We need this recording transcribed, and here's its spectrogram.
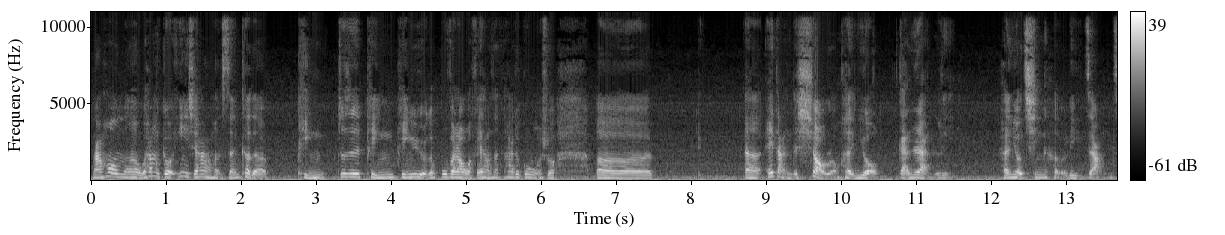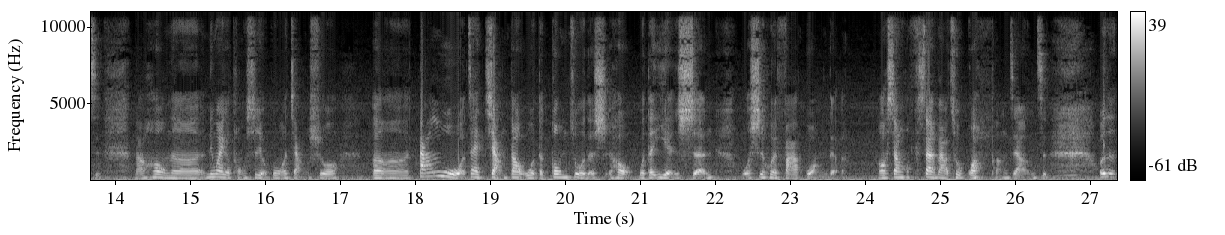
然后呢，我他们给我印象很深刻的。评就是评评语有个部分让我非常深刻，他就跟我说，呃呃，Ada 你的笑容很有感染力，很有亲和力这样子。然后呢，另外一个同事有跟我讲说，呃，当我在讲到我的工作的时候，我的眼神我是会发光的，哦，散散发出光芒这样子。我的。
